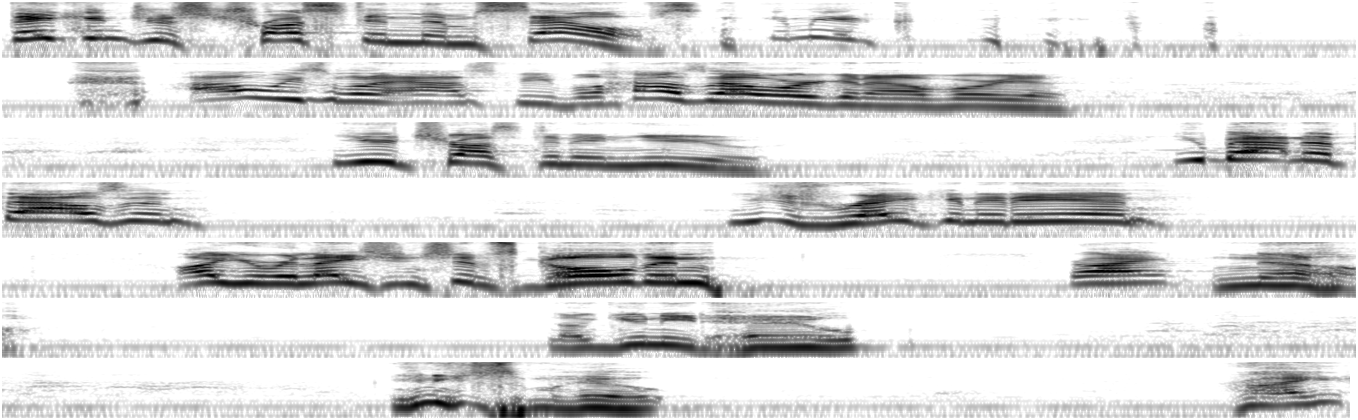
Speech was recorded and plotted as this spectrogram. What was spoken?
They can just trust in themselves. Give me a. I always want to ask people, how's that working out for you? You trusting in you. You batting a thousand. You just raking it in. All your relationships golden, right? No. No, you need help. You need some help. Right?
